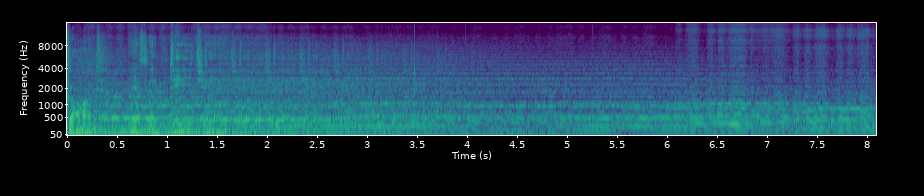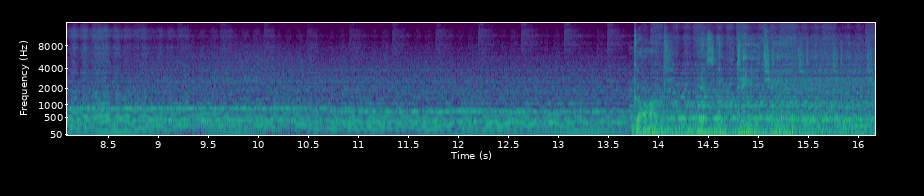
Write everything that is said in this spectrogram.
God is a DJ. God is a DJ.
